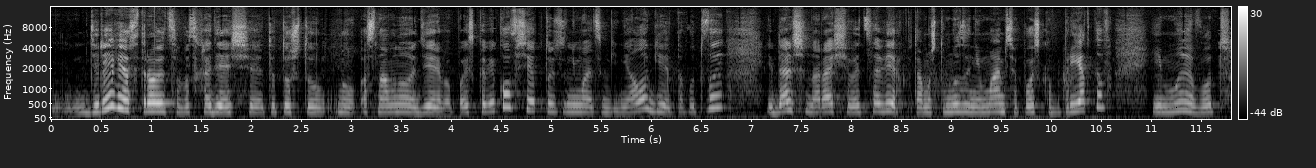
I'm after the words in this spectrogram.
м, деревья строятся, восходящее это то, что ну, основное дерево поисковиков, все, кто занимается генеалогией, это вот вы, и дальше наращивается вверх, потому что мы занимаемся поиском предков, и мы вот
